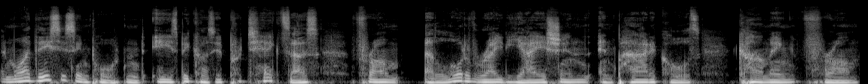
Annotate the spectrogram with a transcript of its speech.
And why this is important is because it protects us from a lot of radiation and particles coming from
